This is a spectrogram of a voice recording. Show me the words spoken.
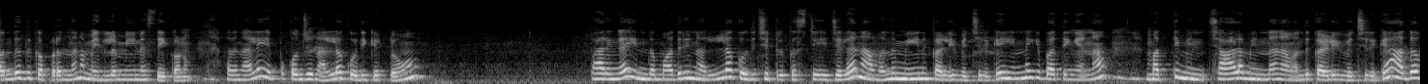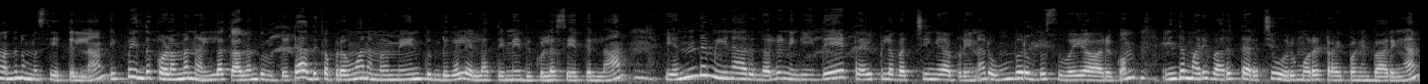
வந்ததுக்கு அப்புறம் தான் நம்ம இதில் மீனை சேர்க்கணும். அதனால இப்போ கொஞ்சம் நல்லா கொதிக்கட்டும். பாருங்க இந்த மாதிரி நல்லா கொதிச்சிட்டு இருக்க ஸ்டேஜில் நான் வந்து மீன் கழுவி வச்சுருக்கேன். இன்றைக்கி பார்த்தீங்கன்னா மத்தி மீன் சால மீன் தான் நான் வந்து கழுவி வச்சுருக்கேன். அதை வந்து நம்ம சேர்த்துடலாம். இப்போ இந்த குழம்ப நல்லா கலந்து விட்டுட்டு அதுக்கப்புறமா நம்ம மீன் துண்டுகள் எல்லாத்தையுமே இதுக்குள்ளே சேர்த்துடலாம். எந்த மீனாக இருந்தாலும் நீங்கள் இதே டைப்பில் வச்சீங்க அப்படின்னா ரொம்ப ரொம்ப சுவையாக இருக்கும். இந்த மாதிரி வறுத்தரைச்சி ஒரு முறை ட்ரை பண்ணி பாருங்கள்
